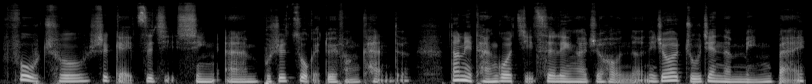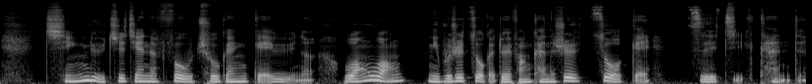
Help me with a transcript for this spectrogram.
付出是给自己心安，不是做给对方看的。当你谈过几次恋爱之后呢，你就会逐渐的明白，情侣之间的付出跟给予呢，往往你不是做给对方看的，是做给自己看的。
